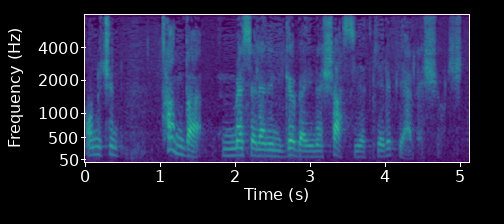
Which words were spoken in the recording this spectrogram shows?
Onun için tam da meselenin göbeğine şahsiyet gelip yerleşiyor işte.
